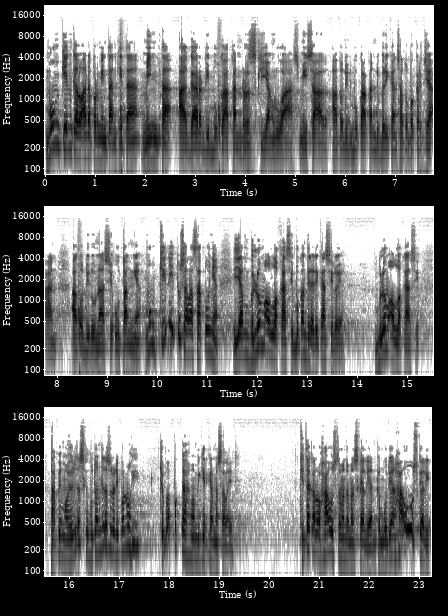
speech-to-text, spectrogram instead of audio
Mungkin kalau ada permintaan kita minta agar dibukakan rezeki yang luas, misal atau dibukakan diberikan satu pekerjaan atau dilunasi utangnya. Mungkin itu salah satunya yang belum Allah kasih, bukan tidak dikasih loh ya. Belum Allah kasih. Tapi mayoritas kebutuhan kita sudah dipenuhi. Coba pekah memikirkan masalah itu. Kita kalau haus teman-teman sekalian, kemudian haus sekali.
